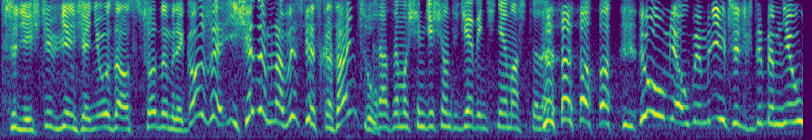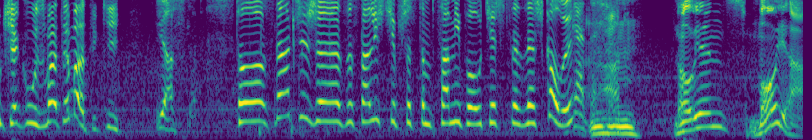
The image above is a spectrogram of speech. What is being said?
30 w więzieniu o zaostrzonym rygorze i 7 na wyspie skazańców. Razem 89 nie masz tyle. Umiałbym liczyć, gdybym nie uciekł z matematyki. Jasne. To znaczy, że zostaliście przestępcami po ucieczce ze szkoły? Zgadza się. No więc moja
